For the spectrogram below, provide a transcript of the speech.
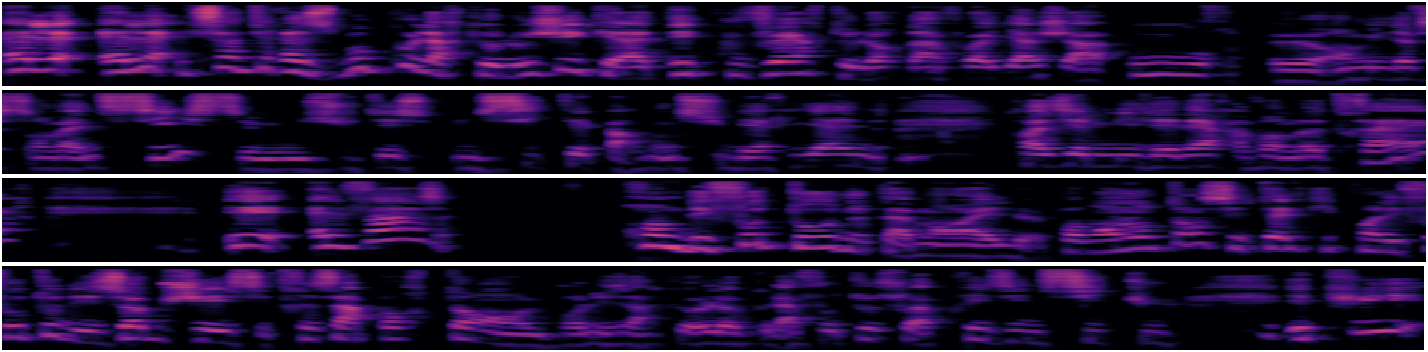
elle, s'intéresse beaucoup à l'archéologie qu'elle a découverte lors d'un voyage à Our euh, en 1926, une cité, une pardon, sumérienne, troisième millénaire avant notre ère. Et elle va prendre des photos, notamment elle. Pendant longtemps, c'est elle qui prend les photos des objets. C'est très important pour les archéologues que la photo soit prise in situ. Et puis,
